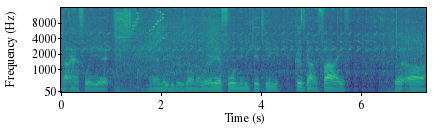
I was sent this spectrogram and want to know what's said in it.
not halfway yet. Yeah, maybe it is. I don't know. We already have four mini kits. We could have gotten five. But, uh, I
